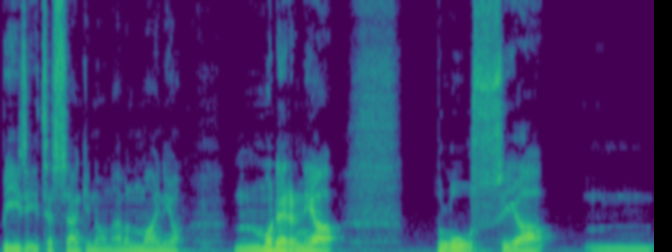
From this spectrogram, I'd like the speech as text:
Biisi itsessäänkin on aivan mainio. Modernia bluesia, mm,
